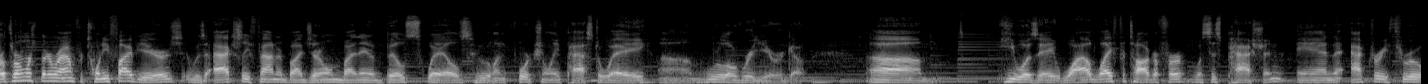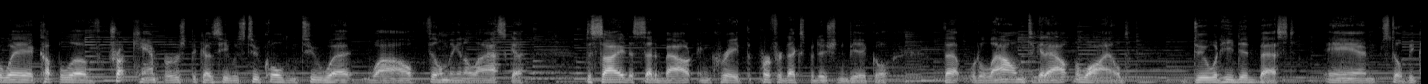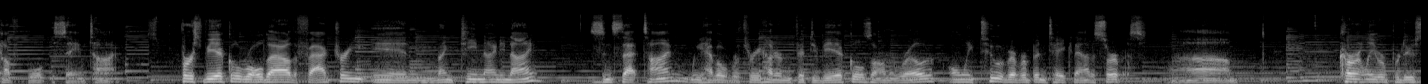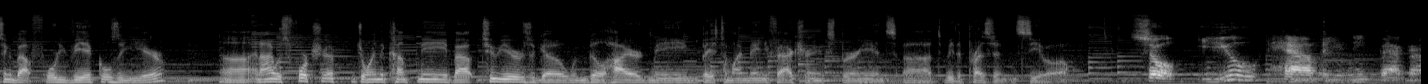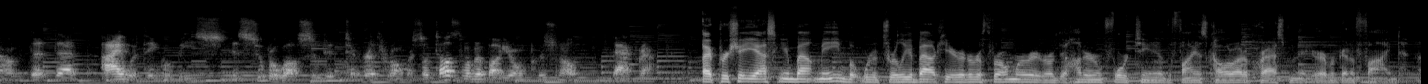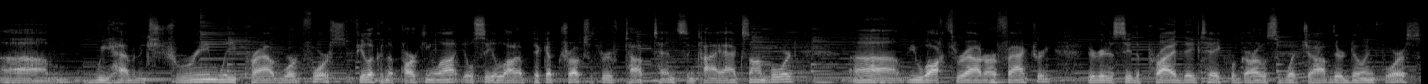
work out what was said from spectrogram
Earthroamer's been around for 25 years. It was actually founded by a gentleman by the name of Bill Swails, who unfortunately passed away um, a little over a year ago. Um, he was a wildlife photographer, was his passion, and after he threw away a couple of truck campers because he was too cold and too wet while filming in Alaska, decided to set about and create the perfect expedition vehicle that would allow him to get out in the wild, do what he did best, and still be comfortable at the same time. First vehicle rolled out of the factory in 1999. Since that time, we have over 350 vehicles on the road. Only two have ever been taken out of service. Um, currently, we're producing about 40 vehicles a year. Uh, and I was fortunate to join the company about two years ago when Bill hired me, based on my manufacturing experience, uh, to be the president and COO. So you have a unique background that, that I would think would be is super well suited to Earthroamer. So tell us a little bit about your own personal background. I appreciate you asking about me, but what it's really about here at Earthroamer are the 114 of the finest Colorado craftsmen that you're ever going to find. Um, we have an extremely proud workforce. If you look in the parking lot, you'll see a lot of pickup trucks with rooftop tents and kayaks on board. Uh, you walk throughout our factory, you're going to see the pride they take regardless of what job they're doing for us.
